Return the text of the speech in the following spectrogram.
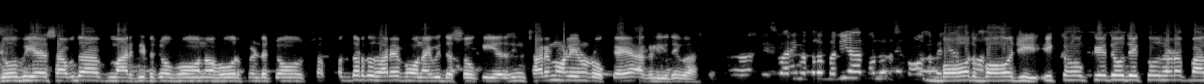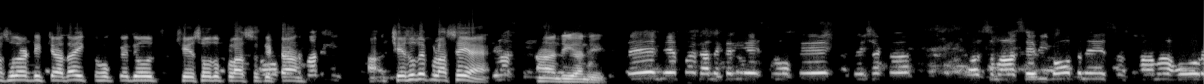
ਜੋ ਵੀ ਹੈ ਸਭ ਦਾ ਮਾਰਕੀਟ ਚੋਂ ਫੋਨ ਹੋਰ ਪਿੰਡ ਚੋਂ ਸਭ ਪੱਧਰ ਤੋਂ ਸਾਰੇ ਫੋਨ ਆਏ ਵੀ ਦੱਸੋ ਕੀ ਹੈ। ਅਸੀਂ ਸਾਰਿਆਂ ਨੂੰ ਹਾਲੇ ਰੋਕਿਆ ਹੈ ਅਗਲੀ ਉਹਦੇ ਵਾਸਤੇ। ਇਸ ਵਾਰੀ ਮਤਲਬ ਵਧੀਆ ਤੁਹਾਨੂੰ ਰਿਸਪੌਂਸ ਮਿਲਿਆ ਬਹੁਤ ਬਹੁਤ ਜੀ। ਇੱਕ ਹੋਕੇ ਤੇ ਉਹ ਦੇਖੋ ਸਾਡਾ 500 ਦਾ ਟੀਚਾ ਦਾ ਇੱਕ ਹੋਕੇ ਤੇ ਉਹ 600 ਤੋਂ ਪਲੱਸ ਕਿੱਟਾਂ। ਵੱਧ ਗਈ। ਹਾਂ, 600 ਦੇ ਪਲੱਸ ਹੀ ਹੈ। ਹਾਂਜੀ ਹਾਂਜੀ। ਤੇ ਜੇ ਆਪਾਂ ਗੱਲ ਕਰੀਏ ਇਸ ਮੌਕੇ ਬੇਸ਼ੱਕ ਸਮਾਜ ਸੇਵੀ ਬਹੁਤ ਨੇ ਸੰਸਥਾਵਾਂ ਹੋਰ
